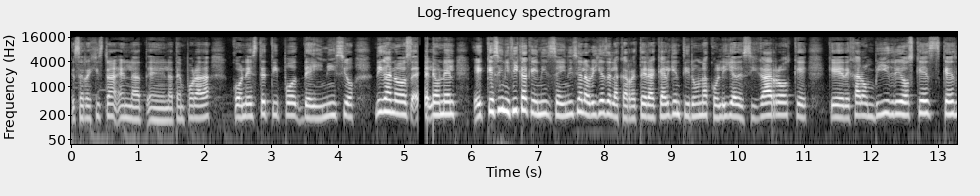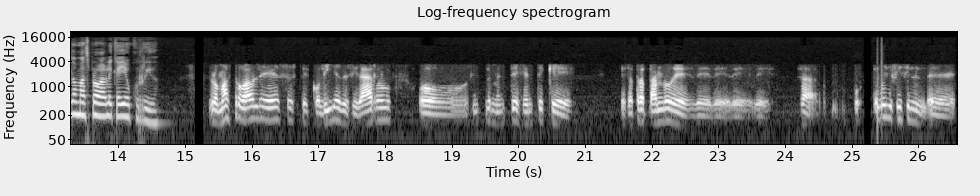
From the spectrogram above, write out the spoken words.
que se registra en la, temporada con este tipo de inicio. Díganos, eh, Leonel, eh, ¿qué significa que se inicia a las orillas de la carretera? ¿Que alguien tiró una colilla de cigarros? ¿Que, que dejaron vidrios? ¿Qué es, ¿Qué es lo más probable que haya ocurrido? Lo más probable es este colillas de cigarro o simplemente gente que, está tratando de, de, de es muy difícil eh,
